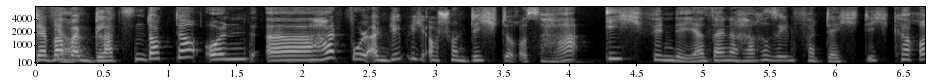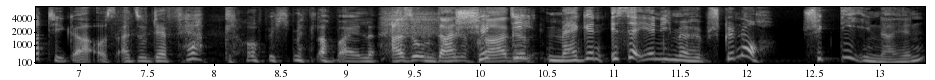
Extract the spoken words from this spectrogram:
Der war Ja. beim Glatzendoktor und äh, hat wohl angeblich auch schon dichteres Haar. Ich finde ja, seine Haare sehen verdächtig karottiger aus. Also der färbt, glaube ich, mittlerweile. Also um deine Schickt Frage- Die, Megan, ist er ihr nicht mehr hübsch genug? Schickt die ihn dahin?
